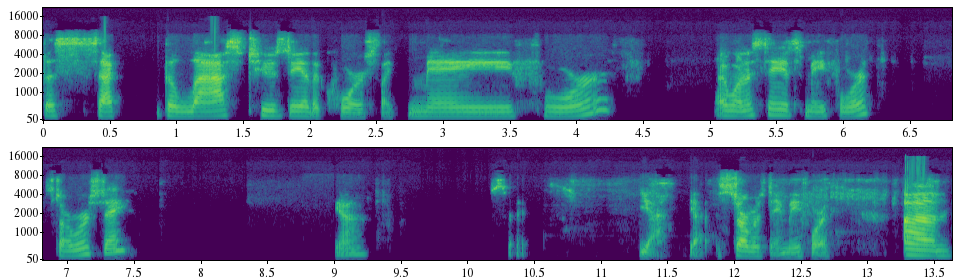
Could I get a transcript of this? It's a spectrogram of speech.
the sec the last Tuesday of the course, like May 4th. I want to say it's May 4th, Star Wars Day. Yeah. Six. Yeah, yeah, Star Wars Day, May 4th. Um,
